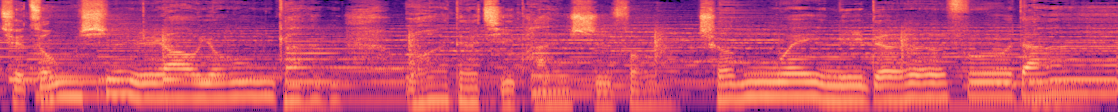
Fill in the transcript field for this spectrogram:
却总是要勇敢。我的期盼是否成为你的负担？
